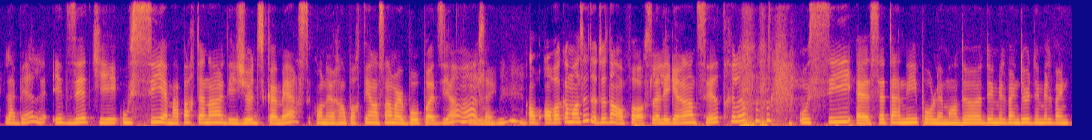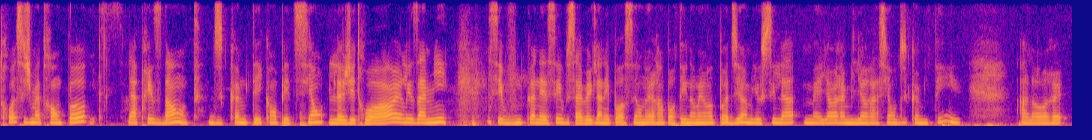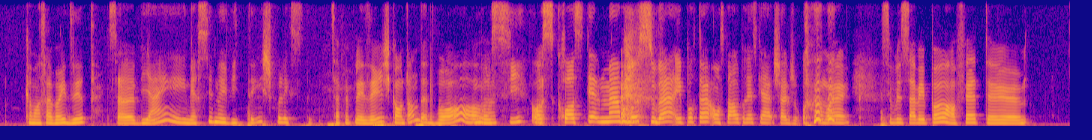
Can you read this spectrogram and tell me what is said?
la belle Edith, qui est aussi ma partenaire des Jeux du commerce, qu'on a remporté ensemble un beau podium. Hein, oui. on, va commencer tout de suite en force, là, les grands titres. Là. aussi, euh, cette année, pour le mandat 2022-2023, si je ne me trompe pas, la présidente du comité compétition, le G3R, les amis. si vous nous connaissez, vous savez que l'année passée, on a remporté énormément de podiums et aussi la meilleure amélioration du comité. Alors, euh, comment ça va, Edith? Ça va bien et merci de m'inviter. Je suis full excitée. Ça fait plaisir. Je suis contente de te voir. Moi aussi. On, se croise tellement pas souvent et pourtant, on se parle presque à chaque jour. ouais. Si vous ne le savez pas, en fait, euh,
